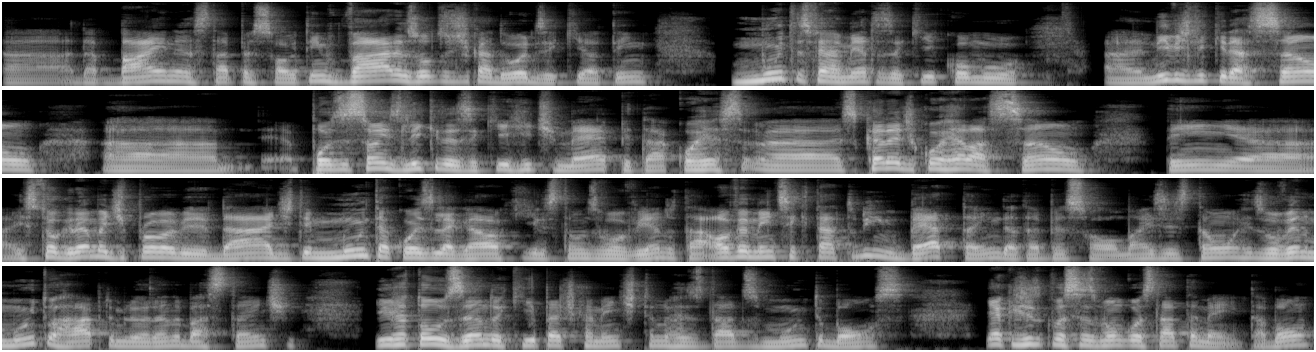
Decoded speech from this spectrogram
da, da Binance, tá, pessoal? E tem vários outros indicadores aqui, ó. Tem muitas ferramentas aqui, como uh, níveis de liquidação, uh, posições líquidas aqui, heatmap, tá? Corre uh, escala de correlação, tem histograma de probabilidade, tem muita coisa legal aqui que eles estão desenvolvendo, tá? Obviamente isso aqui está tudo em beta ainda, tá, pessoal? Mas eles estão resolvendo muito rápido, melhorando bastante. E eu já estou usando aqui, praticamente tendo resultados muito bons. E acredito que vocês vão gostar também, tá bom?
